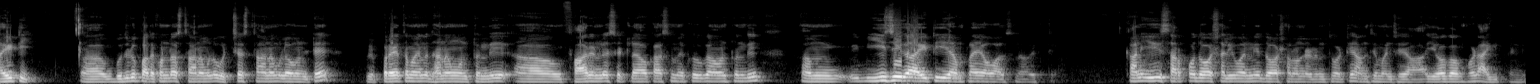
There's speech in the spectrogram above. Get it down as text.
ఐటీ బుధుడు పదకొండవ స్థానంలో వచ్చే స్థానంలో ఉంటే విపరీతమైన ధనం ఉంటుంది. ఫారిన్లో సెటిల్ అవకాశం ఎక్కువగా ఉంటుంది. ఈజీగా ఐటీ ఎంప్లాయ్ అవ్వాల్సిన వ్యక్తి. కానీ ఈ సర్పదోషాలు ఇవన్నీ దోషాలు ఉండడంతో అంత మంచి యోగం కూడా ఆగిపోయింది.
